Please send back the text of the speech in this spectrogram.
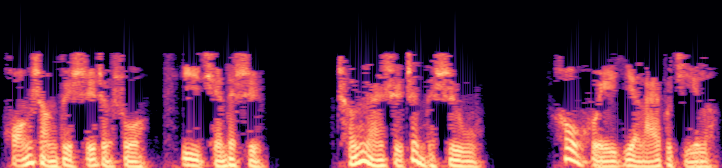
皇上对使者说：‘以前的事，诚然是朕的失误，后悔也来不及了。’”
